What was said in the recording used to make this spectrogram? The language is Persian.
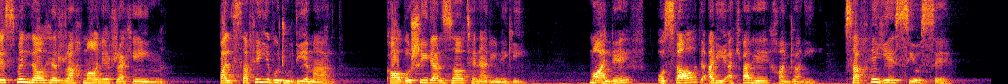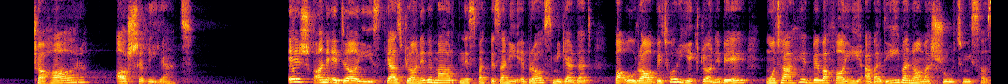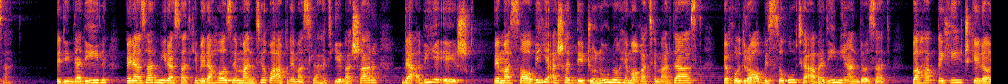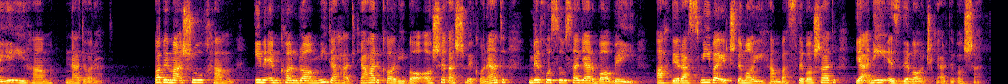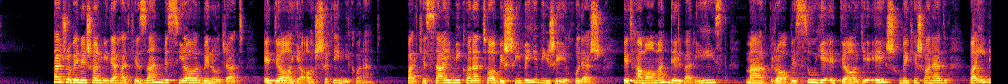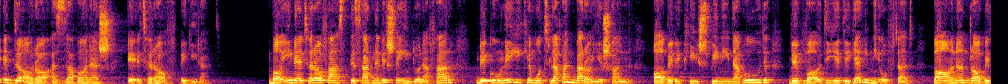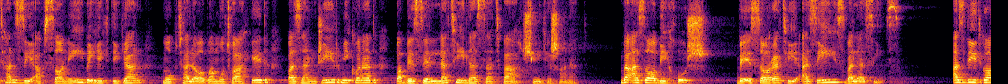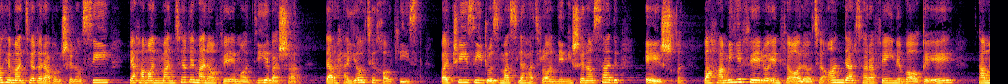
بسم الله الرحمن الرحیم. فلسفه وجودی مرد. کاوشی در ذات نرینگی معلف استاد علی اکبر خانجانی. صفحه سی و سه. چهار عاشقیت. عشق آن ادعایی است که از جانب مرد نسبت به زنی ابراز می گردد و او را به طور یک جانبه متعهد به وفایی ابدی و نامشروط می سازد. بدین دلیل به نظر می رسد که به لحاظ منطق و عقل مسلحتی بشر دعوی عشق به مسابه اشد جنون و حماقت مرد است که خود را به سقوط ابدی می اندازد و حق هیچ گلایه ای هم ندارد و به معشوق هم این امکان را می دهد که هر کاری با عاشقش بکند به خصوص اگر با وی عهد رسمی و اجتماعی هم بسته باشد یعنی ازدواج کرده باشد. تجربه نشان می دهد که زن بسیار به ندرت ادعای عاشقی می کند بلکه سعی می کند تا به شیوه ویژه خودش که تماما دلبری است مرد را به سوی ادعای عشق بکشاند و این ادعا را از زبانش اعتراف بگیرد. با این اعتراف است که سرنوشت این دو نفر به گونه ای که مطلقا برایشان قابل پیش بینی نبود به وادی دیگری می افتد و آنان را به طرزی ای به یکدیگر مبتلا و متعهد و زنجیر می کند و به ذلتی لذت بخش می کشاند به عذابی خوش به اسارتی عزیز و لذیذ. از دیدگاه منطق روانشناسی که همان منطق منافع مادی بشر در حیات خاکی است و چیزی جز مسلحت را نمی‌شناسد عشق و همه فعل و انفعالات آن در طرفین واقعه تمام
